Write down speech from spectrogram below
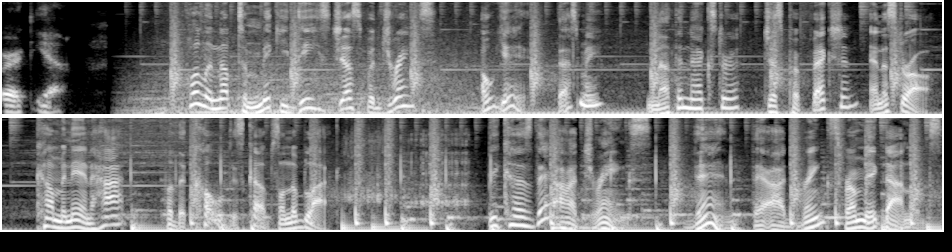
Birth, yeah. Pulling up to Mickey D's just for drinks? Oh, yeah, that's me. Nothing extra, just perfection and a straw. Coming in hot for the coldest cups on the block. Because there are drinks, then there are drinks from McDonald's.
